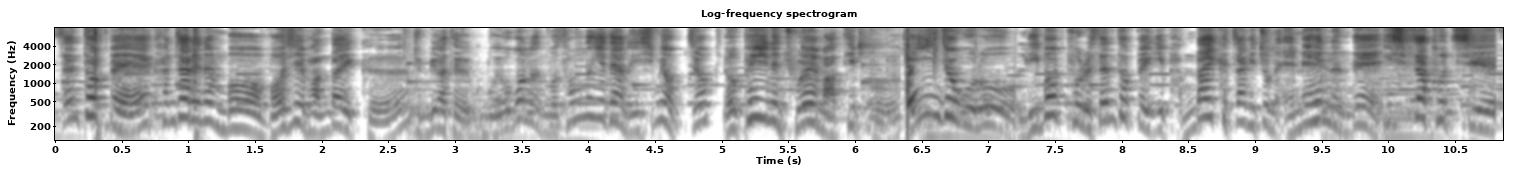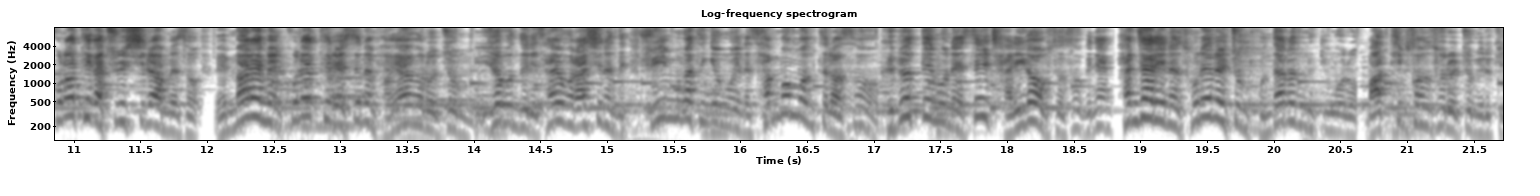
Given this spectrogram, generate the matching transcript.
센터백 한 자리는 뭐 머실 반다이크 준비가 되어 있고 뭐 요거는 뭐 성능에 대한 의심이 없죠? 옆에 있는 조엘 마티프 개인적으로 리버풀 센터백이 반다이크 짝이 좀 애매했는데 24토치 코나테가 출시를 하면서 웬만하면 코나테를 쓰는 방향으로 좀 유저분들이 사용을 하시는데 주인분 같은 경우에는 3번 먼트라서 급여 때문에 쓸 자리가 없어서 그냥 한 자리는 손해를 좀 본다는 느낌으로 마팁 선수를 좀 이렇게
